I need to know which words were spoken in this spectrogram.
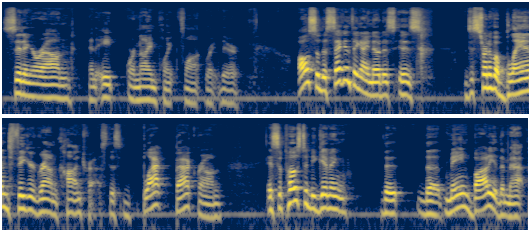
sitting around an eight or nine point font right there. Also, the second thing I notice is just sort of a bland figure ground contrast. This black background is supposed to be giving the, the main body of the map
